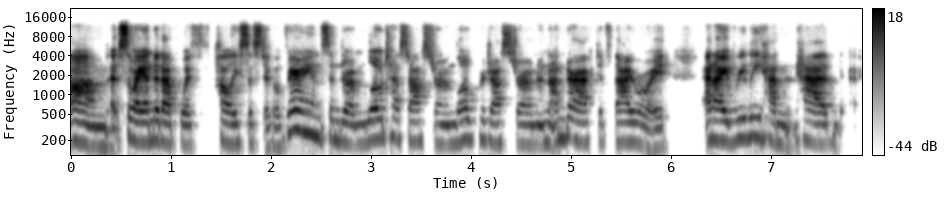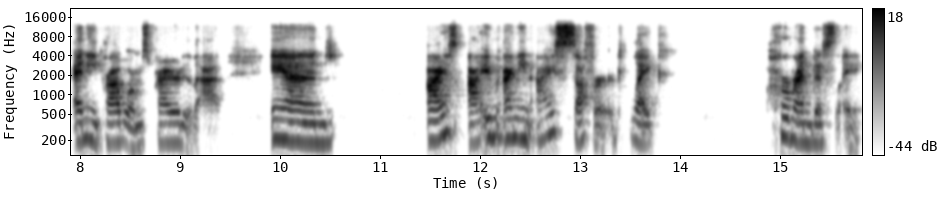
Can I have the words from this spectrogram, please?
Um, so I ended up with polycystic ovarian syndrome, low testosterone, low progesterone, and underactive thyroid. And I really hadn't had any problems prior to that. And I, I, I mean, I suffered like horrendously.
